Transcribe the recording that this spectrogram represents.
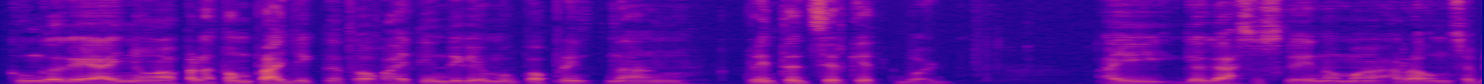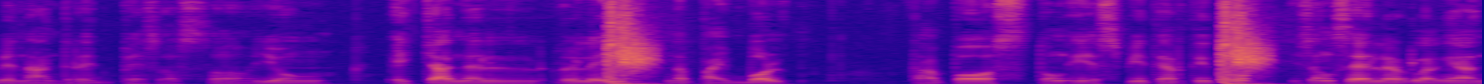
Kung gagayahin nyo nga pala tong project na to, kahit hindi kayo magpa-print ng printed circuit board, ay gagastos kayo ng mga around 700 pesos. So, yung 8-channel relay na 5 volt, tapos tong ESP32, isang seller lang yan.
